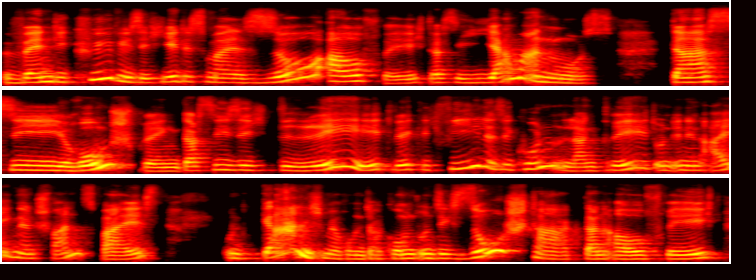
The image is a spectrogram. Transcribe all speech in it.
wenn die Küwi sich jedes Mal so aufregt, dass sie jammern muss, dass sie rumspringt, dass sie sich dreht, wirklich viele Sekunden lang dreht und in den eigenen Schwanz beißt und gar nicht mehr runterkommt und sich so stark dann aufregt,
